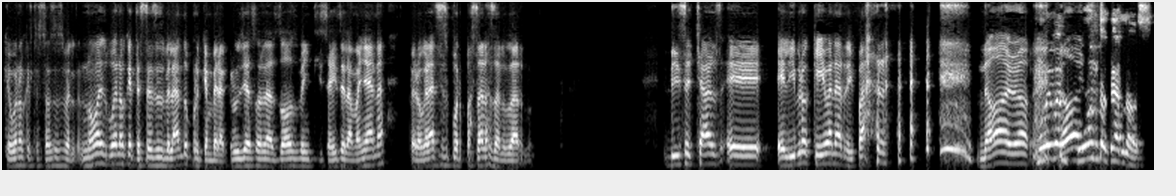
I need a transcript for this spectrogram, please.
Qué bueno que te estás desvelando. No es bueno que te estés desvelando porque en Veracruz ya son las 2.26 de la mañana, pero gracias por pasar a saludarnos. Dice Charles, eh, el libro que iban a rifar. no, no. Muy buen punto, Carlos.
